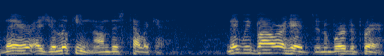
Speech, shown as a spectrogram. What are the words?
there as you look in on this telecast. May we bow our heads in a word of prayer.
